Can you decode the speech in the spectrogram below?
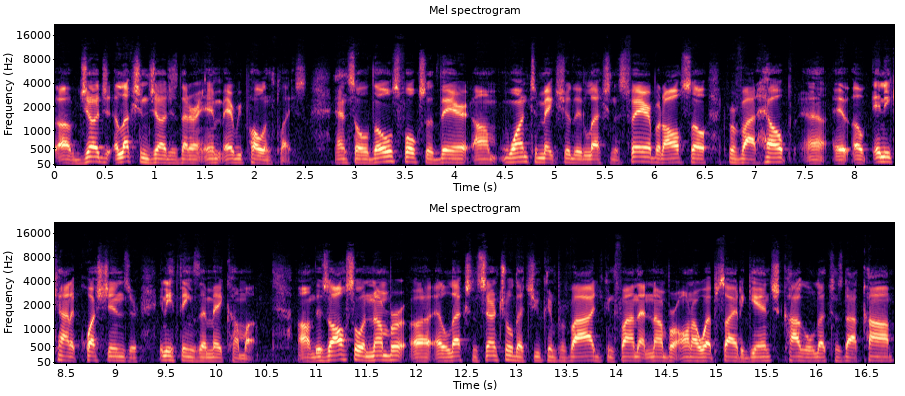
uh, judge election judges that are in every polling place, and so those folks are there. Um, one to make sure the election is fair, but also to provide help uh, of any kind of questions or any things that may come up. Um, there's also a number uh, at Election Central that you can provide. You can find that number on our website again, ChicagoElections.com.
